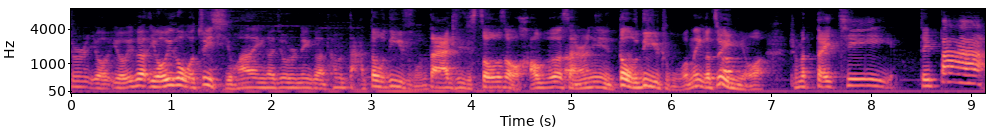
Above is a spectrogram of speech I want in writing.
就是有有一个有一个我最喜欢的一个就是那个他们打斗地主，大家去搜搜豪哥散装金曲斗地主那个最牛，什么对七对八，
